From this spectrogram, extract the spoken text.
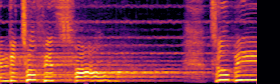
When the truth is found to be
